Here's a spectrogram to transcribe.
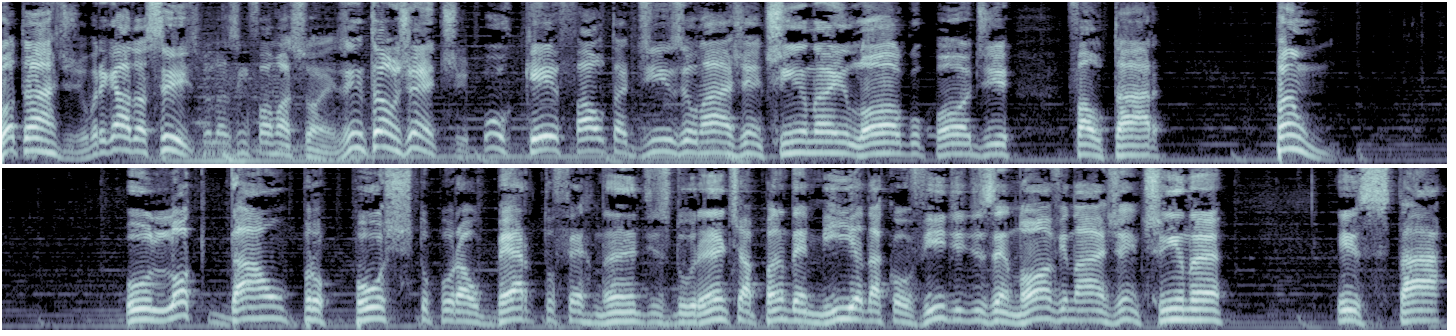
Boa tarde, obrigado Assis pelas informações. Então, gente, por que falta diesel na Argentina e logo pode faltar pão? o lockdown proposto por Alberto Fernandes durante a pandemia da Covid-19 na Argentina está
